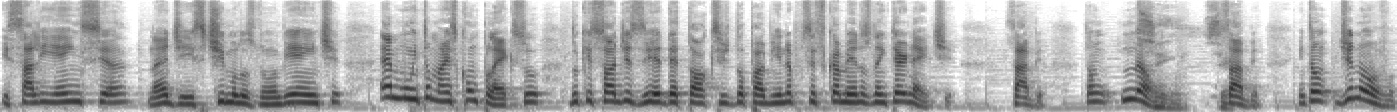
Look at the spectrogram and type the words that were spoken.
e saliência né, de estímulos no ambiente. É muito mais complexo do que só dizer detox de dopamina para você ficar menos na internet. Sabe? Então, não. Sim, sim. Sabe? Então, de novo,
